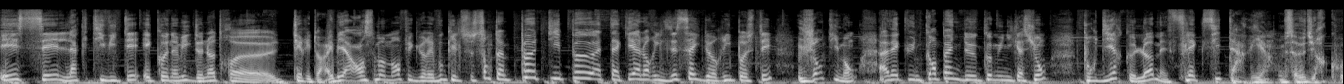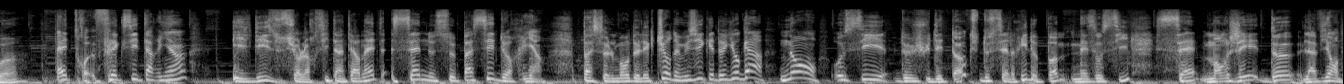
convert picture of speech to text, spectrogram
et c'est l'activité économique de notre euh, territoire. Et eh bien en ce moment, figurez-vous qu'ils se sentent un petit peu attaqués, alors ils essayent de riposter gentiment avec une campagne de communication pour dire que l'homme est flexitarien. Mais ça veut dire quoi? Être flexitarien, ils disent sur leur site internet, c'est ne se passer de rien. Pas seulement de lecture, de musique et de yoga. Non, aussi de jus détox, de céleri, de pommes, mais aussi c'est manger de la viande.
